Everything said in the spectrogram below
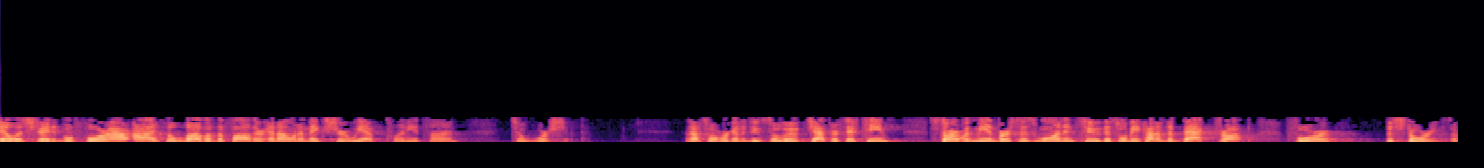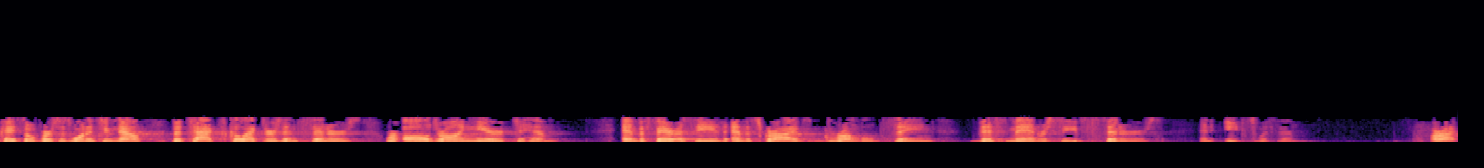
illustrated before our eyes the love of the Father, and I want to make sure we have plenty of time to worship. And that's what we're going to do. So Luke chapter 15, start with me in verses 1 and 2. This will be kind of the backdrop for the stories. Okay, so verses 1 and 2. Now, the tax collectors and sinners were all drawing near to him. And the Pharisees and the scribes grumbled, saying, This man receives sinners and eats with them. All right.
